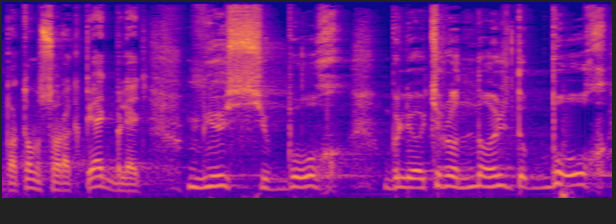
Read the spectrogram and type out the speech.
потом 45, блядь, Месси бог, блядь, Рональдо бог,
